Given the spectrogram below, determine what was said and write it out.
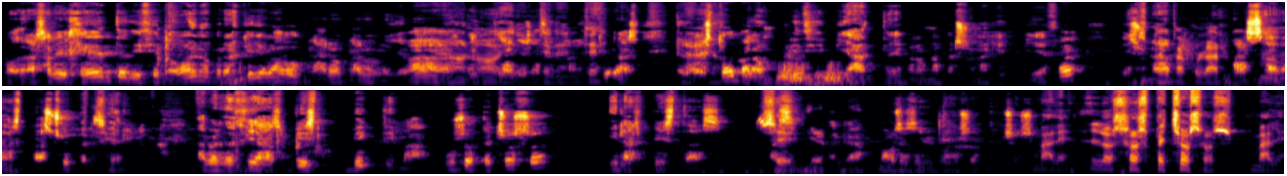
podrá salir gente diciendo, bueno, pero es que yo lo hago, claro, claro, lo lleva no, años Pero esto para un principiante, para una persona que empieza, es una pasada, está súper bien. A ver, decías, víctima, un sospechoso y las pistas. Sí. vamos a seguir con los sospechosos. Vale, los sospechosos, vale.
